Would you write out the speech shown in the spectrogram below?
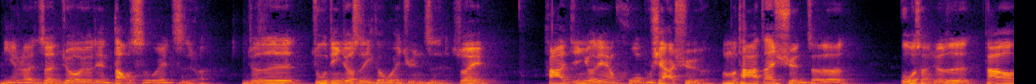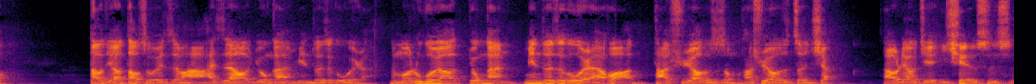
你人生就有点到此为止了，你就是注定就是一个伪君子。所以他已经有点活不下去了。那么他在选择的过程，就是他到底要到此为止吗？还是要勇敢面对这个未来？那么如果要勇敢面对这个未来的话，他需要的是什么？他需要的是真相。还要了解一切的事实。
